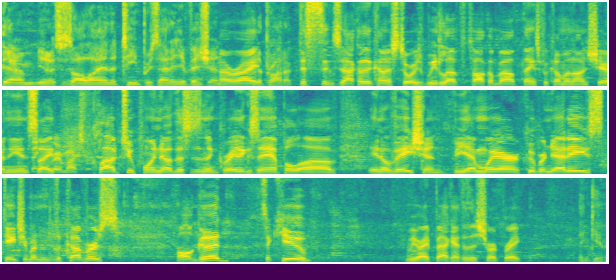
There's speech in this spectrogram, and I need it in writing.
them, you know, this is all I and the team presenting a vision All right. for the product. This is exactly the kind of stories we'd love to talk about. Thanks for coming on, sharing the insight. Thank you very much. Cloud 2.0, this is a great example of innovation. VMware, Kubernetes, Datrium under the covers, all good, it's a cube. We'll be right back after this short break. Thank you.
